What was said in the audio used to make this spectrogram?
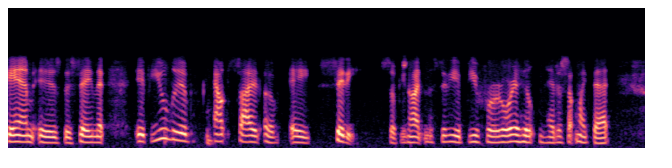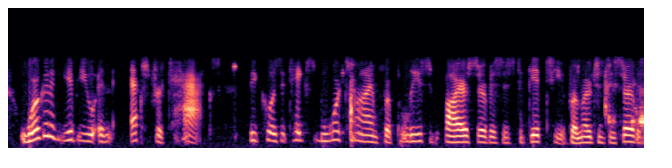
scam is they're saying that if you live outside of a city, so if you're not in the city of Beaufort or Hilton Head or something like that, we're going to give you an extra tax because it takes more time for police and fire services to get to you for emergency services.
